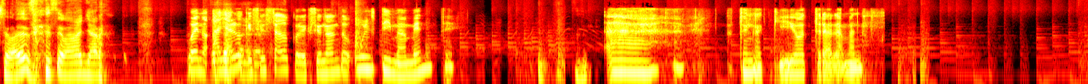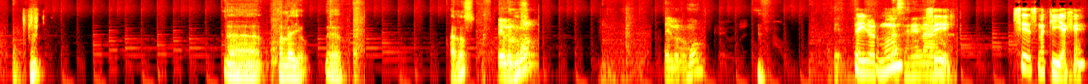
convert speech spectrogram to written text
Se va, a- se va a dañar. Bueno, hay algo que sí he estado coleccionando últimamente. Ah, a ver, no tengo aquí otra a la mano. Ah, no la yo. Eh, ¿Palos? Sailor ¿Palos? Moon. Sailor Moon. Sailor La Moon. Serena. Sí. Sí, es maquillaje.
